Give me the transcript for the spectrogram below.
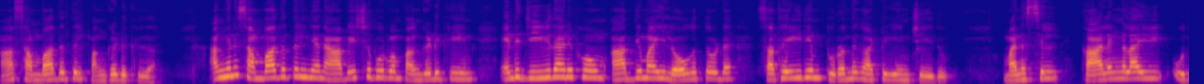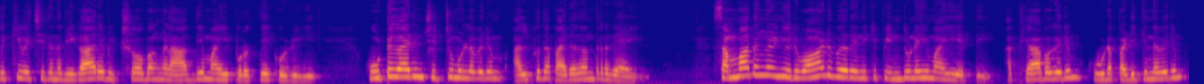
ആ സംവാദത്തിൽ പങ്കെടുക്കുക. അങ്ങനെ സംവാദത്തിൽ ഞാൻ ആവേശപൂർവം പങ്കെടുക്കുകയും എന്റെ ജീവിതാനുഭവം ആദ്യമായി ലോകത്തോട് സധൈര്യം തുറന്നു കാട്ടുകയും ചെയ്തു. മനസ്സിൽ കാലങ്ങളായി ഒതുക്കി വച്ചിരുന്ന വികാര വിക്ഷോഭങ്ങൾ ആദ്യമായി പുറത്തേക്കൊഴുകി. കൂട്ടുകാരും ചുറ്റുമുള്ളവരും അത്ഭുത പരതന്ത്രരായി സംവാദം കഴിഞ്ഞ് ഒരുപാട് പേർ എനിക്ക് പിന്തുണയുമായി എത്തി. അധ്യാപകരും കൂടെ പഠിക്കുന്നവരും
